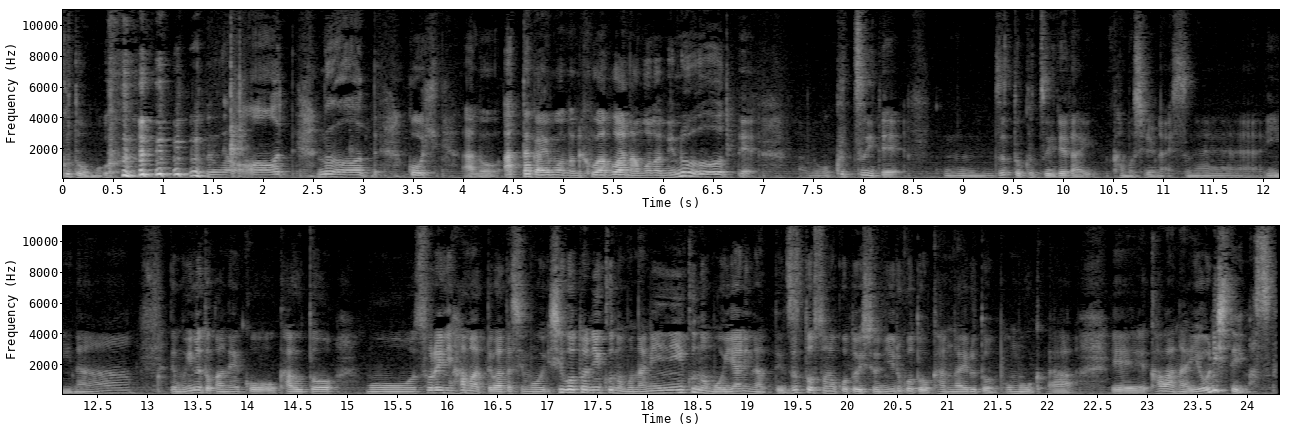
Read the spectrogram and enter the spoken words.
くと思う。ぬーってぬーってこうあのあったかいものにふわふわなものにぬーってあのくっついて、うん、ずっとくっついてたいかもしれないですね。いいな。でも犬とか猫を飼うともうそれにはまって私も仕事に行くのも何に行くのも嫌になってずっとその子と一緒にいることを考えると思うから、えー飼わないようにしています。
